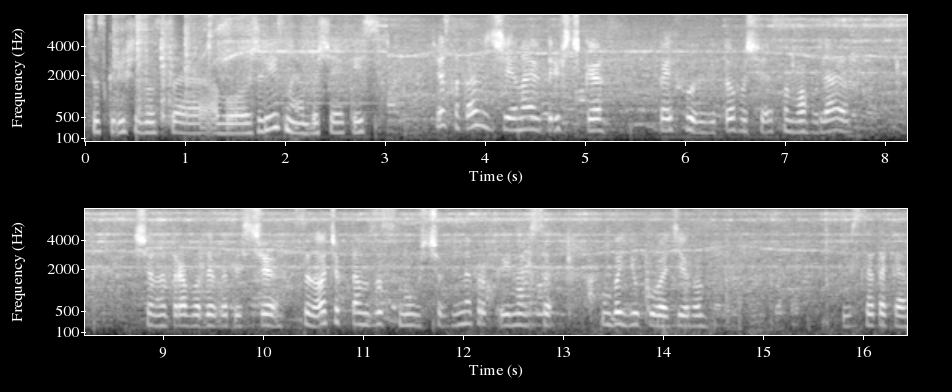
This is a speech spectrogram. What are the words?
Це, скоріше за все, або желізний, або ще якийсь. Чесно кажучи, я навіть трішечки кайфую від того, що я сама гуляю. Що не треба дивитися, що синочок там заснув, щоб він не прокинувся, убаюкувати його. І все таке.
